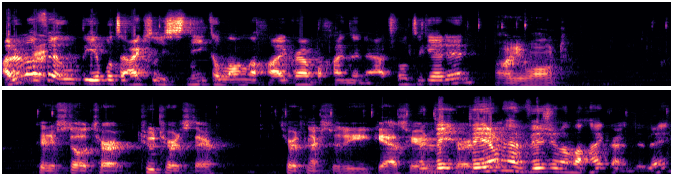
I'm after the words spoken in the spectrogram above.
I don't know if it will be able to actually sneak along the high ground behind the natural to get in. Oh, you won't. 'Cause there's still a turret, two turrets there. Turrets next to the gas here. They, they don't have vision on the high ground, do they?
